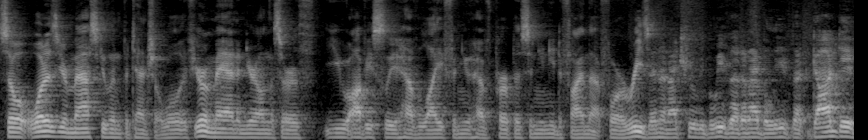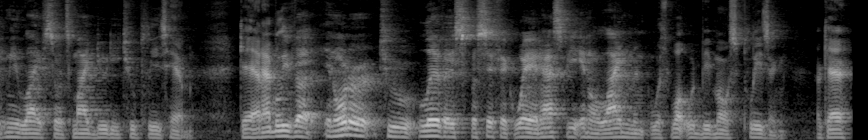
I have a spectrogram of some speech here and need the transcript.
So, what is your masculine potential? Well, if you're a man and you're on this earth, you obviously have life and you have purpose, and you need to find that for a reason. And I truly believe that. And I believe that God gave me life, so it's my duty to please Him. Okay, and I believe that in order to live a specific way, it has to be in alignment with what would be most pleasing. Okay?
